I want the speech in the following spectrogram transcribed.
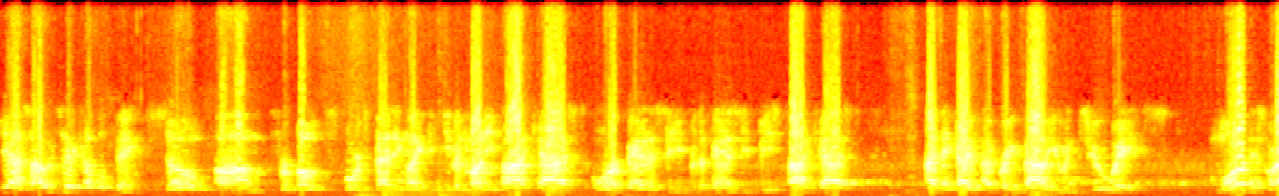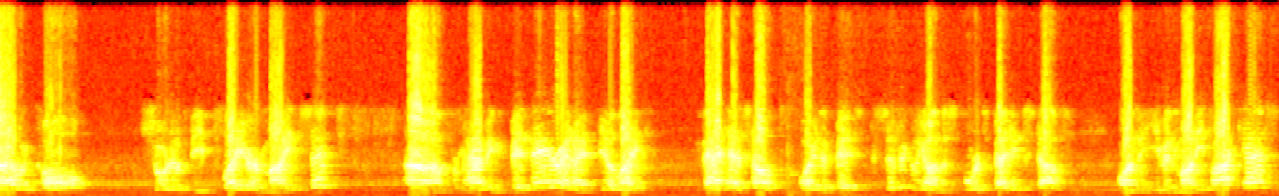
Yes I would say a couple things. So um, for both sports betting like even money podcast or fantasy for the fantasy feast podcast I think I, I bring value in two ways. One is what I would call sort of the player mindset um, from having been there, and I feel like that has helped quite a bit, specifically on the sports betting stuff on the Even Money podcast.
